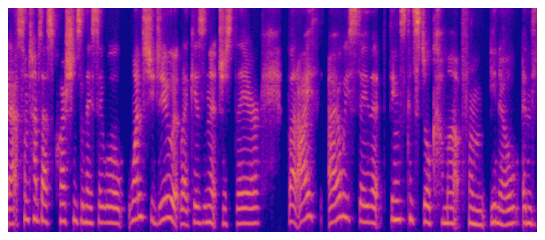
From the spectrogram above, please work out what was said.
uh, sometimes asks questions and they say, "Well, once you do it, like, isn't it just there?" But I I always say that things can still come up from you know, and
